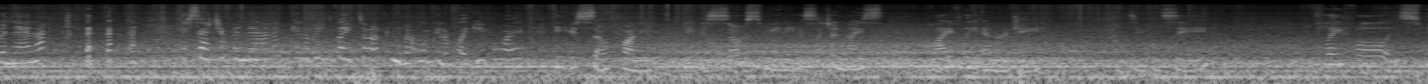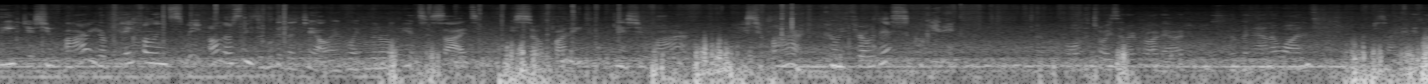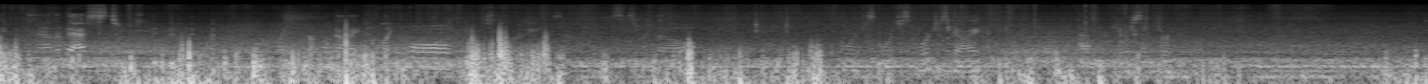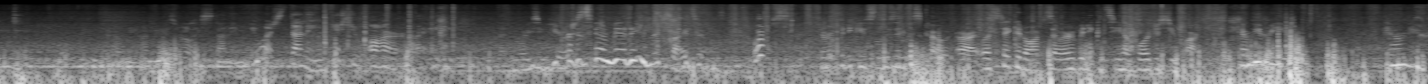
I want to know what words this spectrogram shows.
banana? You're such a banana. Can we play talking about we're gonna play keep away? He is so funny. He is so sweet. He has such a nice, lively energy. As you can see. Playful and sweet. Yes, you are. You're playful and sweet. All those things. Look at the tail. It like literally hits his sides. He's so funny. Yes, you are. Yes, you are. Can we throw this? Go get it. All the toys that I brought out. Stunning. Yes, you are. Right? That noise you hear is him hitting the sides of. Whoops! Everybody keeps losing this coat. All right, let's take it off so everybody can see how gorgeous you are. Come here, you. Come here.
